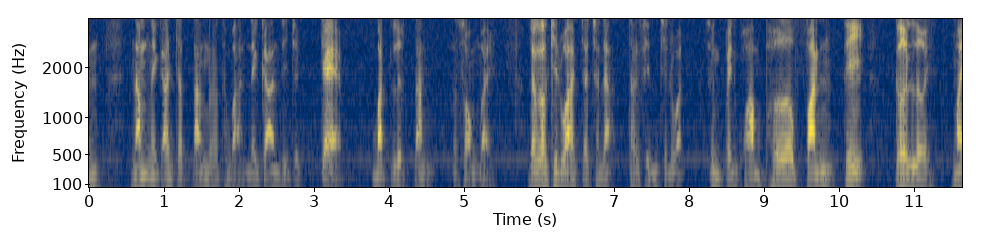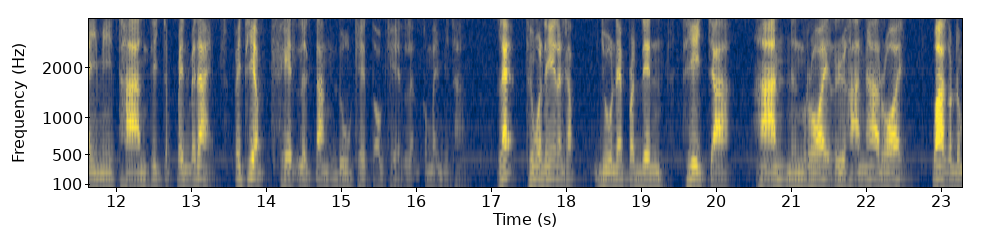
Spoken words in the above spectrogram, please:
นนำในการจัดตั้งรัฐบาลในการที่จะแก้บัตรเลือกตั้งสองใบ แล้วก็คิดว่าจะชนะทักษิณชินวัตรซึ่งเป็นความเพ้อฝันที่เกินเลย ไม่มีทางที่จะเป็นไปได้ ไปเทียบเขตเลือกตั้ง ดูเขตต่อเขตแล้วก็ไม่มีทาง และถึงวันนี้นะครับอยู่ในประเด็นที่จะหาร 100 หรือหาร 500 ว่ากันตร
